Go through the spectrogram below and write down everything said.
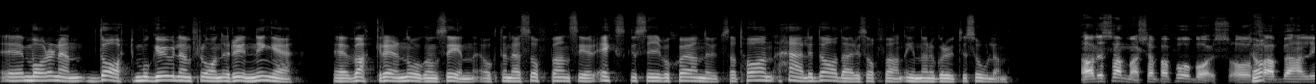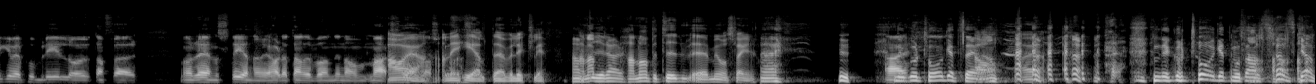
eh, eh morgonen. Dartmogulen från Rynninge eh, vackrare än någonsin och den där soffan ser exklusiv och skön ut. Så att ha en härlig dag där i soffan innan du går ut i solen. Ja detsamma, kämpa på boys. Och ja. Fabbe han ligger väl på Brillo utanför någon rännsten när vi hörde att han hade vunnit någon match. Ja, ja. han är helt överlycklig. Han, han, har, han har inte tid eh, med oss längre. Nej. Nu går tåget säger han. Ja, ja. nu går tåget mot allsvenskan.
